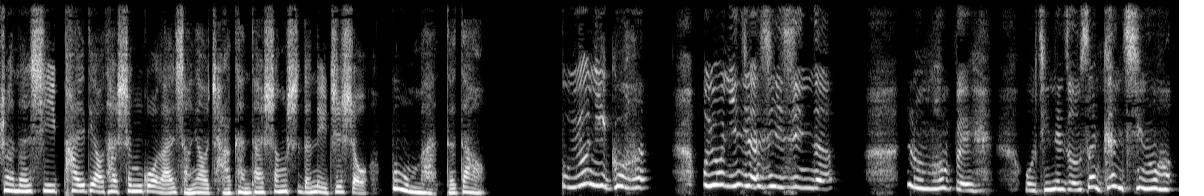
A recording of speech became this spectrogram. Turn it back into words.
阮南希拍掉他伸过来想要查看他伤势的那只手，不满的道：“不用你管，不用你假惺惺的。陆漠北，我今天总算看清了，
